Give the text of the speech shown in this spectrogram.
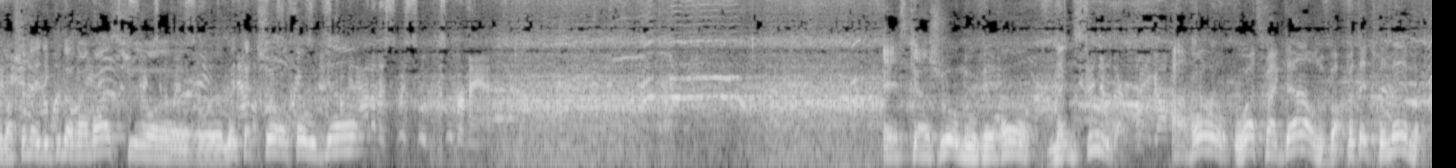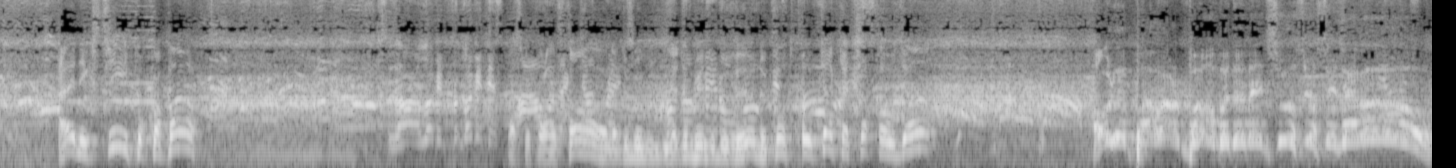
Il enchaîne avec des coups d'avant-bras sur euh, le catcheur saoudien. Est-ce qu'un jour nous verrons Mansour à Raw ou à SmackDown, voire peut-être même à NXT, pourquoi pas Parce que pour l'instant, la, WWE ne compte aucun catcheur saoudien. Oh le powerbomb de Mansour sur Cesaro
